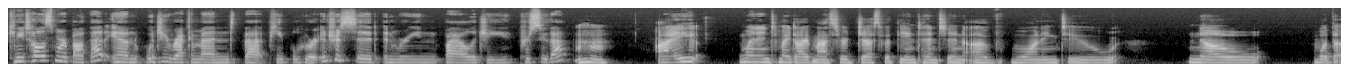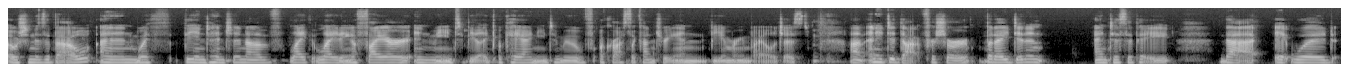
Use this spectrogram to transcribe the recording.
can you tell us more about that? And would you recommend that people who are interested in marine biology pursue that? Mm-hmm. I went into my dive master just with the intention of wanting to know what the ocean is about and with the intention of like lighting a fire in me to be like okay i need to move across the country and be a marine biologist. Um, and i did that for sure but i didn't anticipate that it would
